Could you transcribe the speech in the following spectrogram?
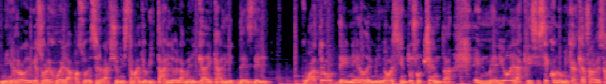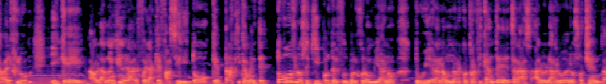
Miguel Rodríguez Orejuela pasó de ser el accionista mayoritario de la América de Cali desde el 4 de enero de 1980 en medio de la crisis económica que atravesaba el club y que, hablando en general, fue la que facilitó que prácticamente todos los equipos del fútbol colombiano tuvieran a un narcotraficante detrás a lo largo de los 80.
